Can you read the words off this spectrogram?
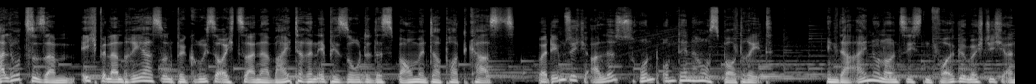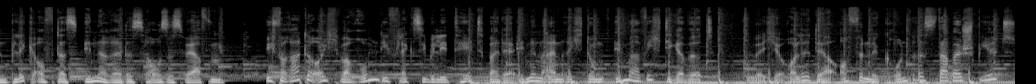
Hallo zusammen, ich bin Andreas und begrüße euch zu einer weiteren Episode des Baumentor Podcasts, bei dem sich alles rund um den Hausbau dreht. In der 91. Folge möchte ich einen Blick auf das Innere des Hauses werfen. Ich verrate euch, warum die Flexibilität bei der Inneneinrichtung immer wichtiger wird, welche Rolle der offene Grundriss dabei spielt,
